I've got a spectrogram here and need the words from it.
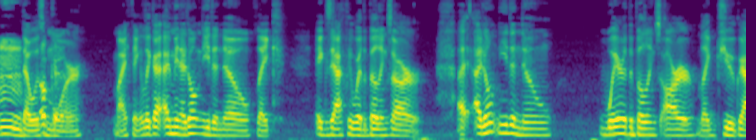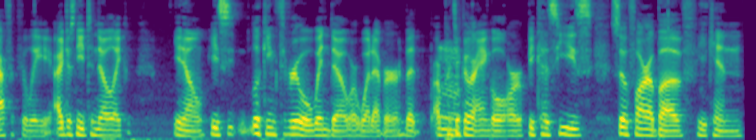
Mm, That was okay. more my thing. Like, I, I mean, I don't need to know like exactly where the buildings are. I, I don't need to know where the buildings are like geographically. I just need to know like you know he's looking through a window or whatever that a Mm. particular angle or because he's so far above he can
